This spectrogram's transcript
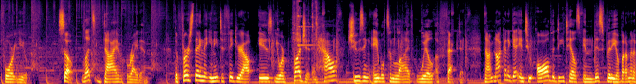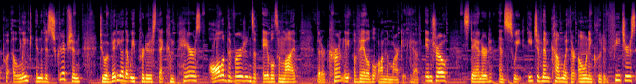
for you. So let's dive right in. The first thing that you need to figure out is your budget and how choosing Ableton Live will affect it. Now, I'm not gonna get into all the details in this video, but I'm gonna put a link in the description to a video that we've produced that compares all of the versions of Ableton Live that are currently available on the market. You have Intro, Standard, and Suite. Each of them come with their own included features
